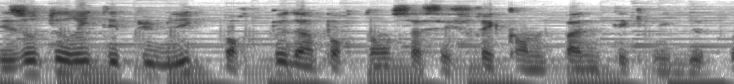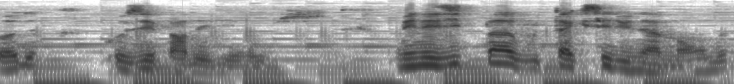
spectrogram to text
Les autorités publiques portent peu d'importance à ces fréquentes pannes techniques de pod causées par des virus, mais n'hésitent pas à vous taxer d'une amende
